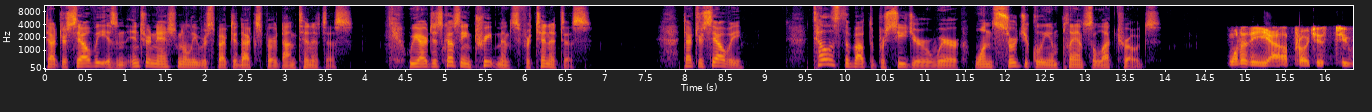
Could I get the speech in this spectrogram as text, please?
Dr. Salvi is an internationally respected expert on tinnitus. We are discussing treatments for tinnitus. Dr. Salvi, tell us about the procedure where one surgically implants electrodes. One of the uh, approaches to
